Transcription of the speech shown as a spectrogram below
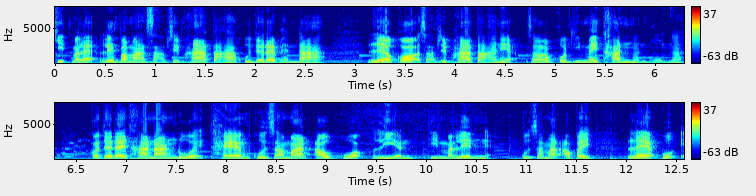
คิดมาแล้วเล่นประมาณ 35 ตาคุณจะได้แพนด้า แล้วก็ 35 ตาเนี่ยสำหรับคนที่ไม่ทันเหมือนผมนะ ก็จะได้ท่านั่งด้วย แถมคุณสามารถเอาพวกเหรียญที่มาเล่นเนี่ย คุณสามารถเอาไปแลกพวกเอ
